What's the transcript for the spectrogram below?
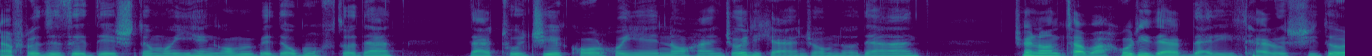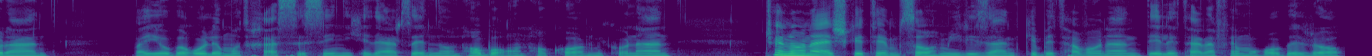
افراد ضد اجتماعی هنگام به دام افتادن در توجیه کارهای ناهنجاری که انجام دادند چنان تبهری در دلیل تراشی دارند و یا به قول متخصصینی که در زندانها با آنها کار می کنند چنان اشک تمساه می ریزند که بتوانند دل طرف مقابل را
